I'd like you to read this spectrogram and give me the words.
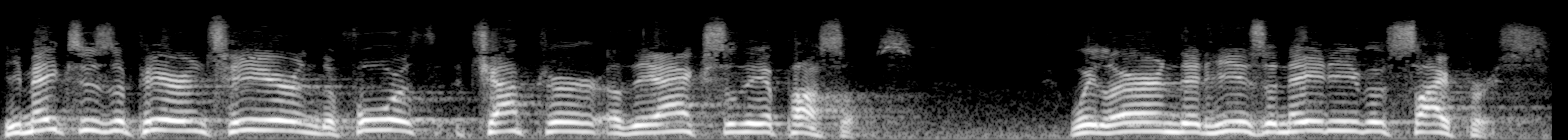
He makes his appearance here in the fourth chapter of the Acts of the Apostles. We learn that he is a native of Cyprus.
